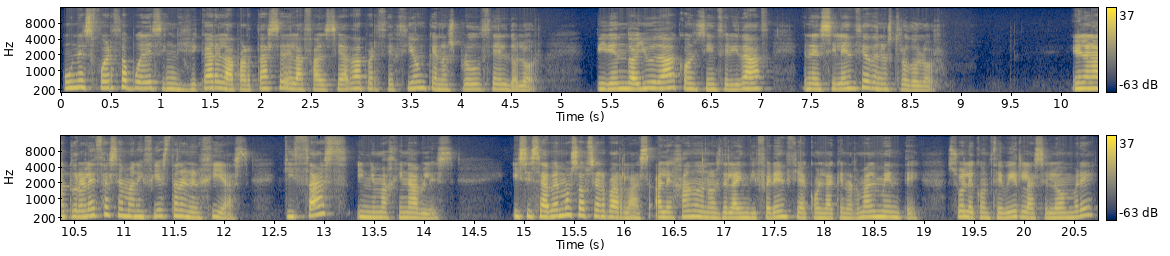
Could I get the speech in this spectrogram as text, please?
Un esfuerzo puede significar el apartarse de la falseada percepción que nos produce el dolor, pidiendo ayuda con sinceridad en el silencio de nuestro dolor. En la naturaleza se manifiestan energías quizás inimaginables, Y si sabemos observarlas alejándonos de la indiferencia con la que normalmente suele concebirlas el hombre,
